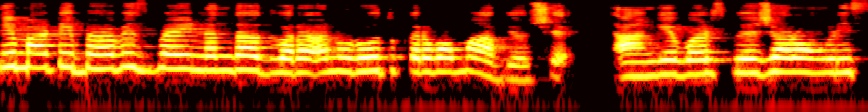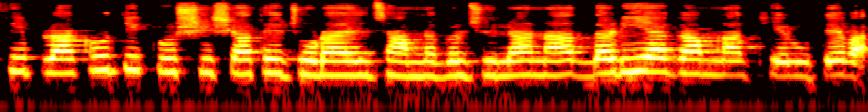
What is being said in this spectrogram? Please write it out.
તે માટે ભાવેશભાઈ નંદા દ્વારા અનુરોધ કરવામાં આવ્યો છે. આ અંગે વર્ષ બે હજાર ઓગણીસથી પ્રાકૃતિક કૃષિ સાથે જોડાયેલ જામનગર જિલ્લાના દડિયા ગામના ખેડૂત એવા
